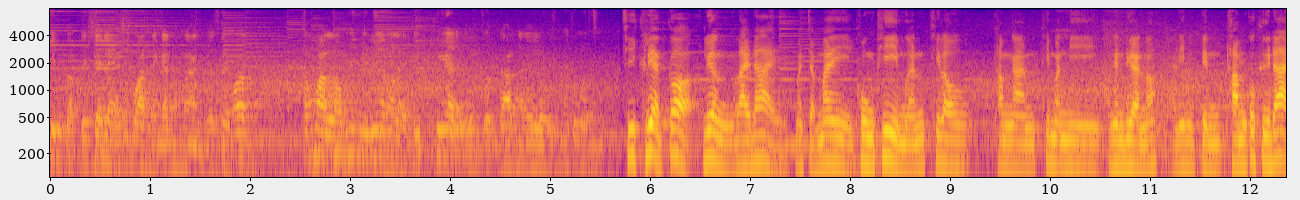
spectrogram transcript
คิดแบบได้ใช้แรงทุกวันในการทำงานอยู่แล้วแสดงว่าทั้งวันเราไม่มีเรื่องอะไรที่เครียดหรือกดดันอะไรเลยใช่ไหมทุกวันนี้ที่เครียดก็เรื่องรายได้มันจะไม่คงที่เหมือนที่เรา ทำงานที่มันมีเงินเดือนเนาะอันนี้มันเป็นทำก็คือได้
